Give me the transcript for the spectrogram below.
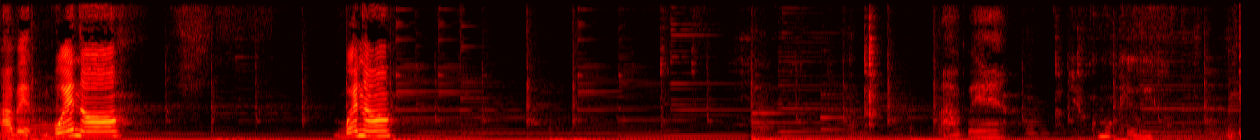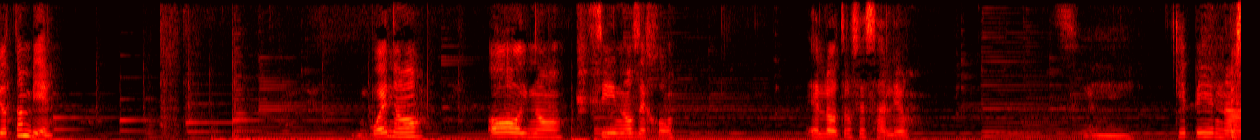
A ver, ah. bueno. Bueno. Ver. Yo como que oigo. Yo también. Bueno. Hoy no. Sí, nos dejó. El otro se salió. Sí. Qué pena. Es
